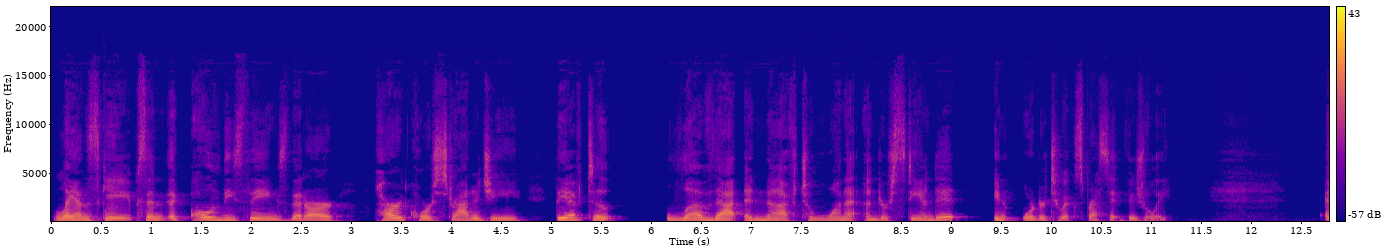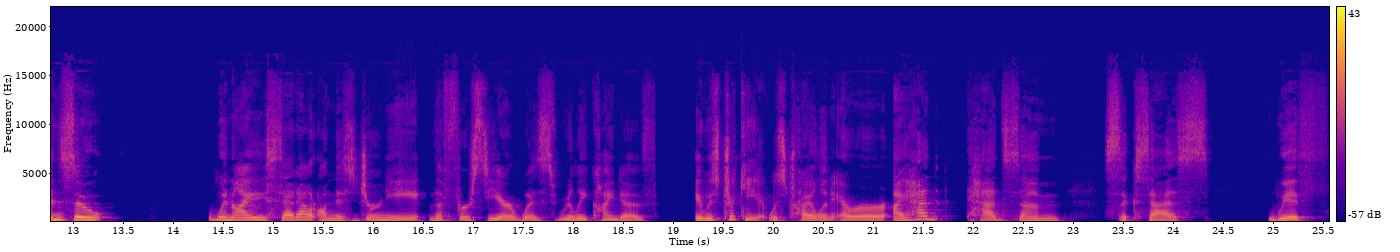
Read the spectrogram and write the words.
landscapes and like all of these things that are hardcore strategy they have to love that enough to want to understand it in order to express it visually and so when I set out on this journey, the first year was really kind of, it was tricky. It was trial and error. I had had some success with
